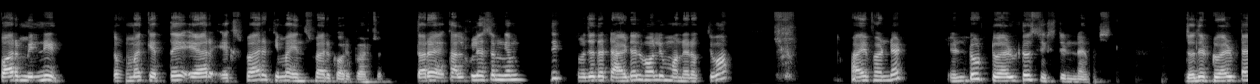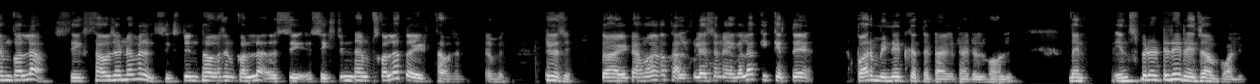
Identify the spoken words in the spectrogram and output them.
पर मिनिट तो मैं एयर एक्सपायर कि मैं इंस्पायर कर पार्छ तार कैलकुलेशन के तुम जब टाइडल वॉल्यूम मन रख five hundred into twelve to sixteen times ଯଦି ଟ୍ୱେଲ୍ଭ ଟାଇମ୍ କଲା six thousand M L sixteen thousand କଲା ସିକ୍ସଟିନ୍ ଟାଇମ୍ସ କଲା ତ ଏଇଟ୍ ଥାଉଜେଣ୍ଡ ଏମ୍ ଏଲ୍ ଠିକ ଅଛି ତ ଏଇଟା ଆମର କାଲକୁଲେସନ ହେଇଗଲା କି କେତେ ପର ମିନିଟ କେତେ tidal volume then inspiratory reserve volume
